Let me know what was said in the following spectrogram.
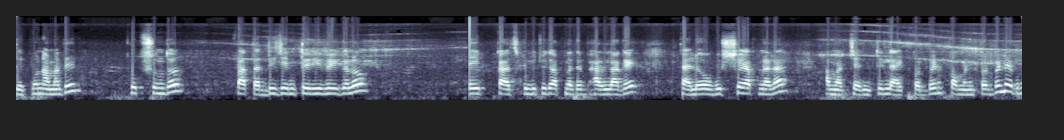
দেখুন আমাদের খুব সুন্দর পাতার ডিজাইন তৈরি হয়ে গেল। এই কাজগুলো যদি আপনাদের ভালো লাগে তাহলে অবশ্যই আপনারা আমার চ্যানেলটি লাইক করবেন কমেন্ট করবেন এবং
